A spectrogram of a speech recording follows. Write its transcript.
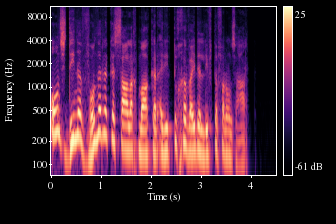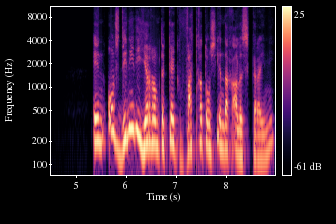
Ons dien 'n wonderlike saligmaker uit die toegewyde liefde van ons hart. En ons dien nie die Here om te kyk wat gaan ons eendag alles kry nie.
